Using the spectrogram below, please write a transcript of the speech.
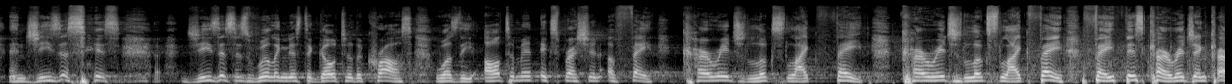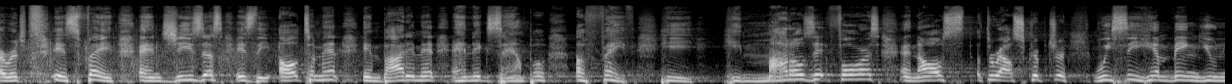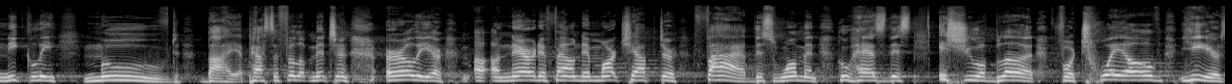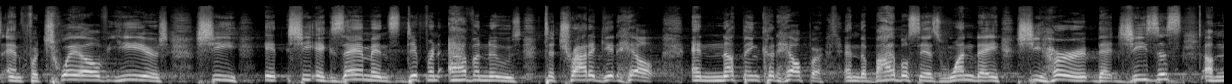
And Jesus' Jesus's willingness to go to the cross was the ultimate expression of faith. Courage looks like faith. Courage looks like faith. Faith is courage, and courage is faith. And Jesus is the ultimate embodiment and example of faith. He he models it for us, and all throughout Scripture, we see him being uniquely moved by it. Pastor Philip mentioned earlier a, a narrative found in Mark chapter 5. This woman who has this issue of blood for 12 years, and for 12 years, she it, she examines different avenues to try to get help, and nothing could help her. And the Bible says one day she heard that Jesus of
